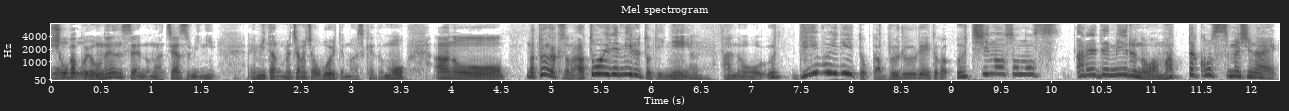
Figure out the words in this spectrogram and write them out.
小学校4年生の夏休みにえー見たのめちゃめちゃ覚えてますけども、あのーまあ、とにかくその後追いで見るときに、あのう DVD とかブルーレイとか、うちのその、すあれで見るのは全くお勧めしない。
